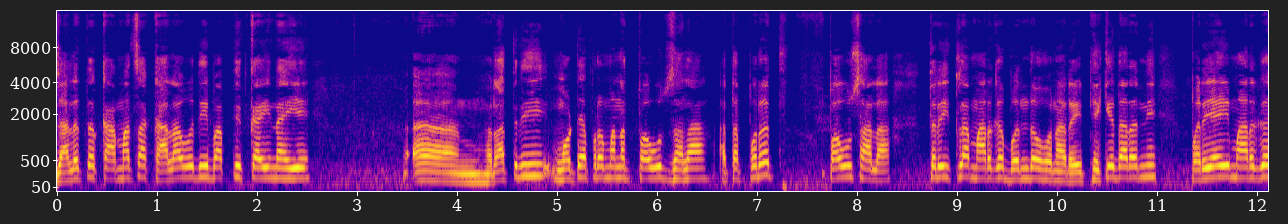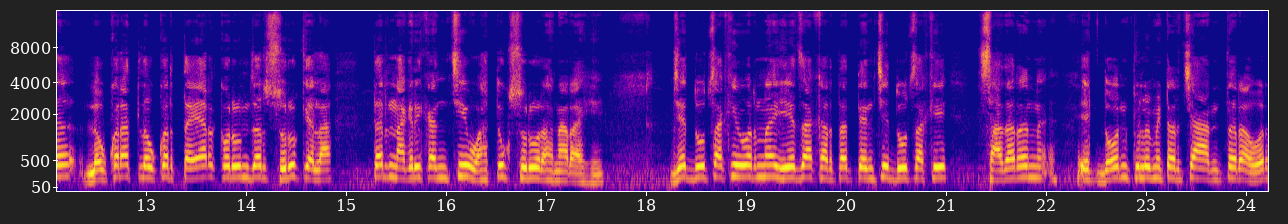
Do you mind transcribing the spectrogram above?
झालं तर कामाचा कालावधी बाबतीत काही नाहीये. आहे रात्री मोठ्या प्रमाणात पाऊस झाला आता परत पाऊस आला तर इथला मार्ग बंद होणार आहे. ठेकेदारांनी पर्यायी मार्ग लवकरात लवकर तयार करून जर सुरू केला तर नागरिकांची वाहतूक सुरू राहणार आहे. जे दुचाकीवरनं ये जा करतात त्यांची दुचाकी साधारण एक दोन किलोमीटरच्या अंतरावर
